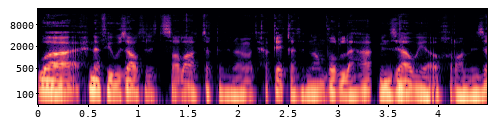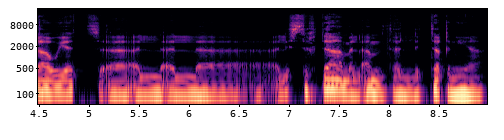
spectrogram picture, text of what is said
وإحنا في وزارة الاتصالات تقنية المعلومات حقيقة ننظر لها من زاوية أخرى من زاوية ال ال الاستخدام الأمثل للتقنية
